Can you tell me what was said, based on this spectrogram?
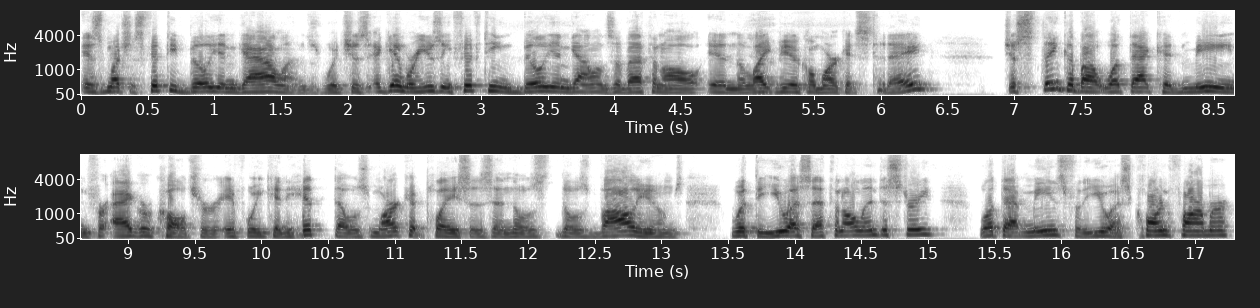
as much as 50 billion gallons, which is, again, we're using 15 billion gallons of ethanol in the light vehicle markets today. Just think about what that could mean for agriculture if we can hit those marketplaces and those, those volumes with the U.S. ethanol industry, what that means for the U.S. corn farmer,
